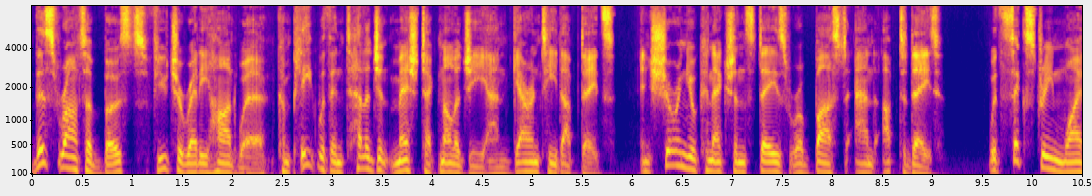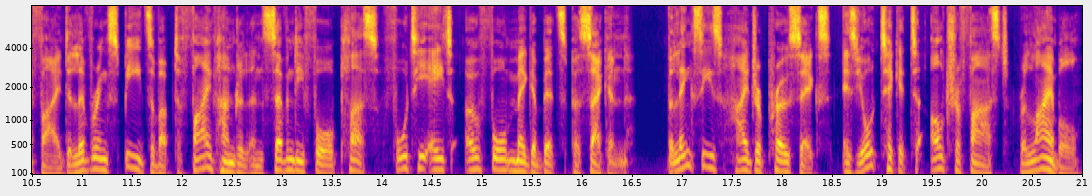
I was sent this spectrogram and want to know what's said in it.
This router boasts future-ready hardware, complete with intelligent mesh technology and guaranteed updates, ensuring your connection stays robust and up to date. With 6-stream Wi-Fi delivering speeds of up to 574 plus 4804 megabits per second, the Linksys Hydra Pro 6 is your ticket to ultra-fast, reliable,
